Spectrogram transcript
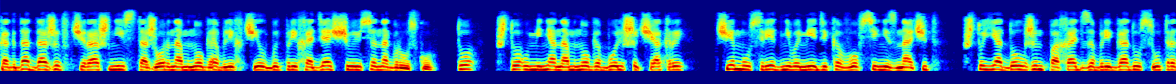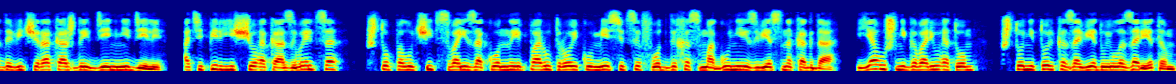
когда даже вчерашний стажер намного облегчил бы приходящуюся нагрузку? То, что у меня намного больше чакры, чем у среднего медика вовсе не значит, что я должен пахать за бригаду с утра до вечера каждый день недели. А теперь еще оказывается, что получить свои законные пару-тройку месяцев отдыха смогу неизвестно когда. Я уж не говорю о том, что не только заведую лазаретом,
